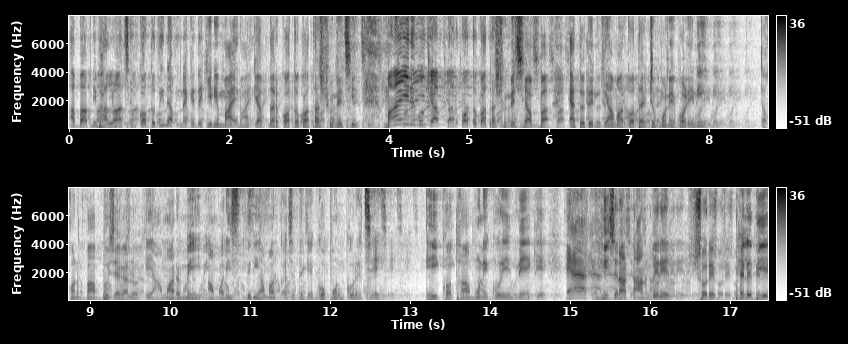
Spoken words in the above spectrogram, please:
আব্বা, আপনি ভালো আছেন? কতদিন আপনাকে দেখিনি? মায়ের মুখে আপনার কত কথা শুনেছি। মায়ের মুখে আপনার কত কথা শুনেছি, আব্বা? এতদিন কি আমার কথা একটু মনে পড়েনি? তখন বাপ বুঝে গেল, এ আমার মেয়ে আমার স্ত্রী আমার কাছে থেকে গোপন করেছে। এই কথা মনে করে মেয়েকে এক হিঁচড়া টান বেড়ে সরে ফেলে দিয়ে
